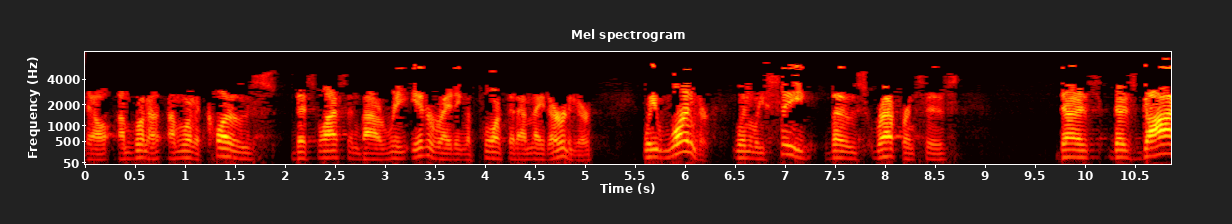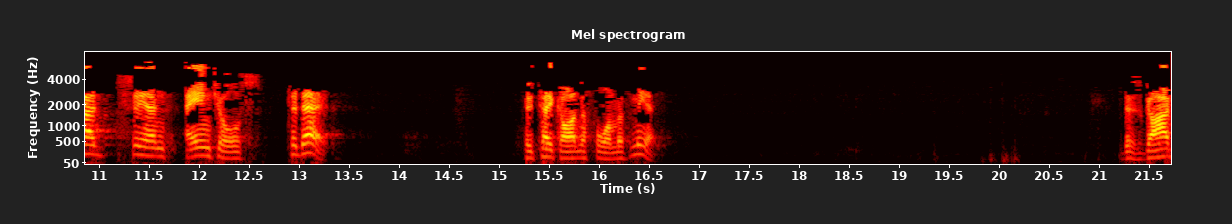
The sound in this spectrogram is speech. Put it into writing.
Now, I'm going to I'm going to close this lesson by reiterating a point that I made earlier. We wonder when we see those references, does, does God send angels today who take on the form of men? Does God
